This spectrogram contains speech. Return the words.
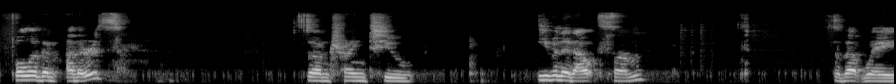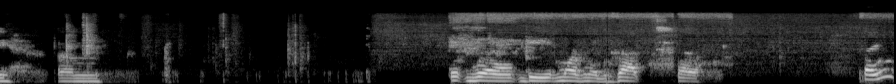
fuller than others. So I'm trying to even it out some. So that way um, it will be more of an exact uh, thing.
